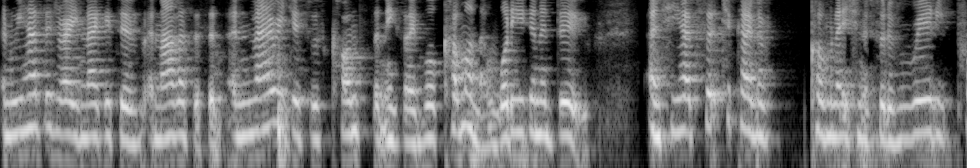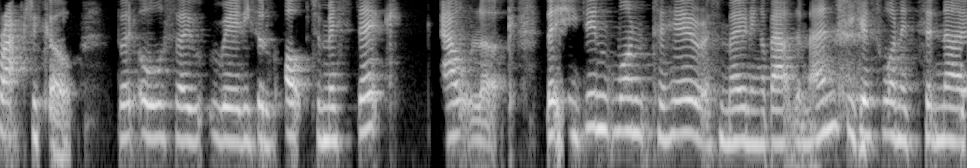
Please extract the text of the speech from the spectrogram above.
and we had this very negative analysis. And, and Mary just was constantly saying, "Well, come on, then, what are you going to do?" And she had such a kind of combination of sort of really practical, but also really sort of optimistic outlook that she didn't want to hear us moaning about the men. She just wanted to know, like,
